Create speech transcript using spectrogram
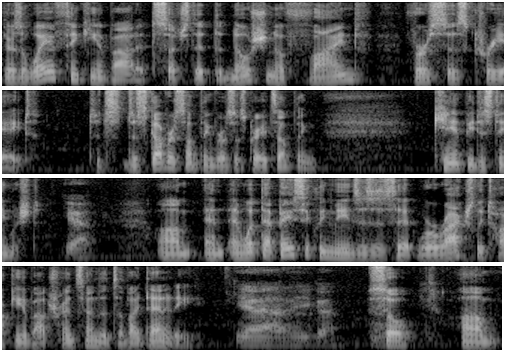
there's a way of thinking about it such that the notion of find versus create, to discover something versus create something, can't be distinguished. Yeah. Um, and, and what that basically means is, is that we're actually talking about transcendence of identity. Yeah, there you go. So, um,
